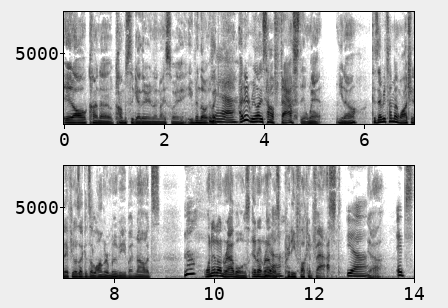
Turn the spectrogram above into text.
it all kind of comes together in a nice way. Even though, like, Yeah. I didn't realize how fast it went. You know, because every time I watch it, it feels like it's a longer movie. But no, it's no when it unravels, it unravels pretty fucking fast. yeah Yeah, it's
